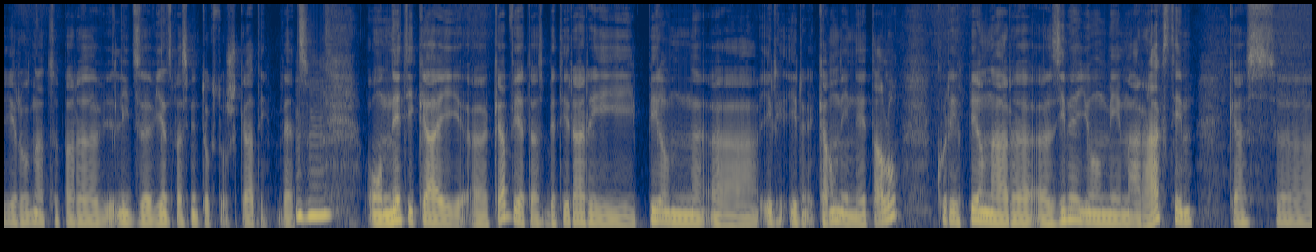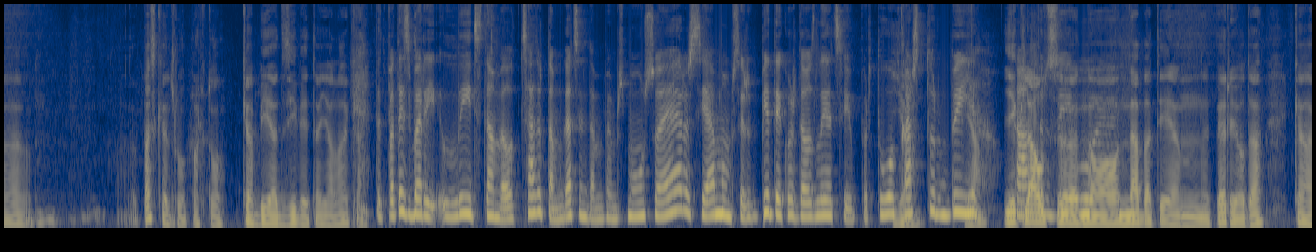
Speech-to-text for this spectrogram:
ir runāts par līdz 11,000 gadi veci. Mm -hmm. Un ne tikai kapvietās, bet ir arī pilna, ir, ir kalni netālu, kur ir pilna ar zīmējumiem, ar rakstiem, kas paskaidro par to, kā bija dzīve tajā laikā. Tad patiesībā arī līdz tam vēl 4. gadsimtam pirms mūsu ēras, jā, mums ir pietiekoši daudz liecību par to, jā, kas tur bija. Iekļauts uh, no nabatiem periodā, kā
